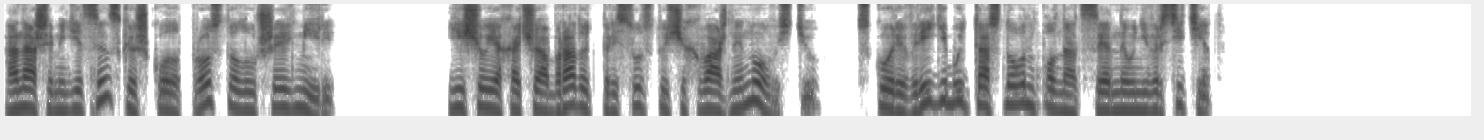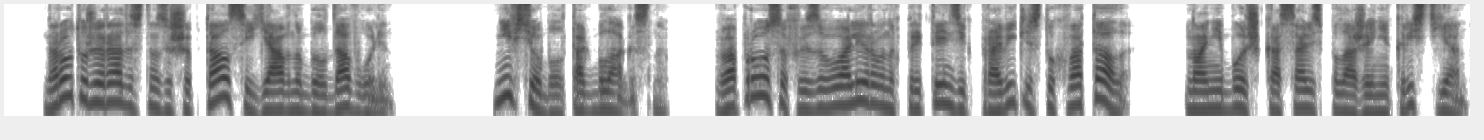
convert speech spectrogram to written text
А наша медицинская школа просто лучшая в мире. Еще я хочу обрадовать присутствующих важной новостью. Вскоре в Риге будет основан полноценный университет. Народ уже радостно зашептался и явно был доволен. Не все было так благостно. Вопросов и завуалированных претензий к правительству хватало, но они больше касались положения крестьян.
